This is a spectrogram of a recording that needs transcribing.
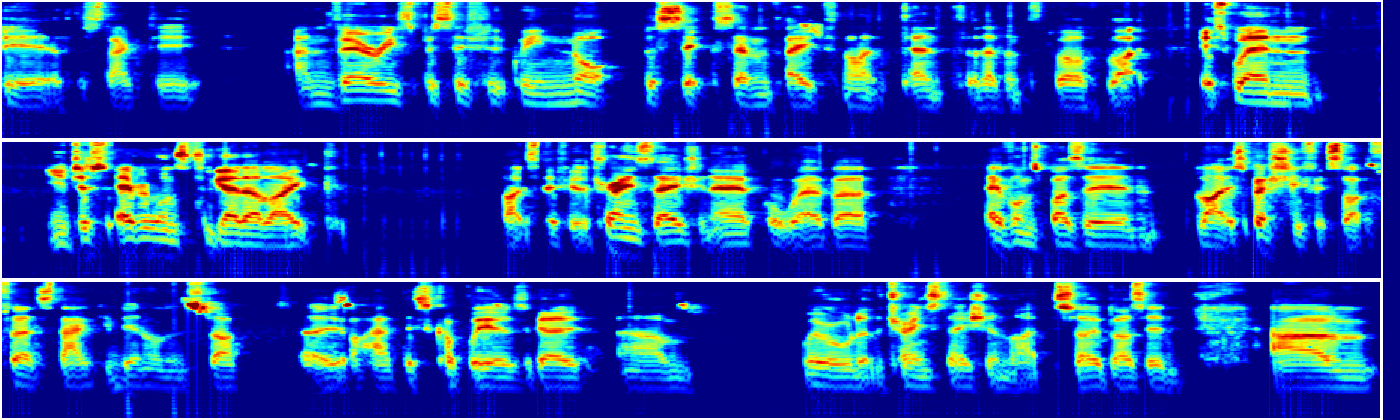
beer of the stag do, and very specifically not the sixth, seventh, eighth, ninth, tenth, eleventh, twelfth. Like it's when you just everyone's together. Like like say if you're at the train station, airport, whatever everyone's buzzing, like especially if it's like the first stag you've been on and stuff. So I had this a couple of years ago. Um, we were all at the train station, like so buzzing. Um,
